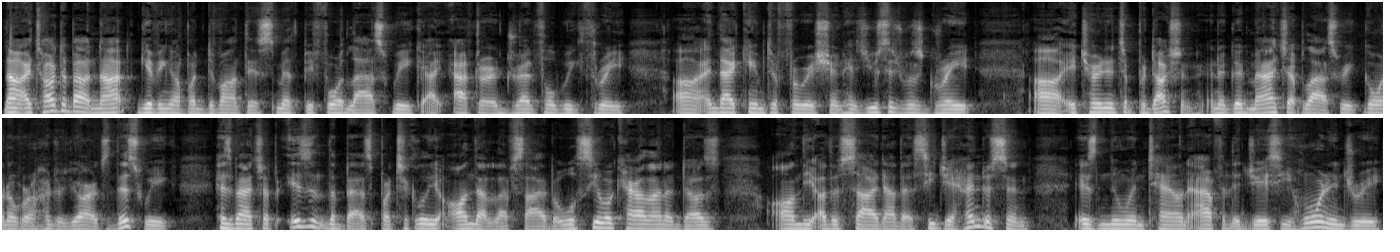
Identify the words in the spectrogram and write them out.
Now, I talked about not giving up on DeVonta Smith before last week after a dreadful week three, uh, and that came to fruition. His usage was great. Uh, it turned into production in a good matchup last week, going over 100 yards. This week, his matchup isn't the best, particularly on that left side, but we'll see what Carolina does on the other side now that CJ Henderson is new in town after the Jaycee Horn injury.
